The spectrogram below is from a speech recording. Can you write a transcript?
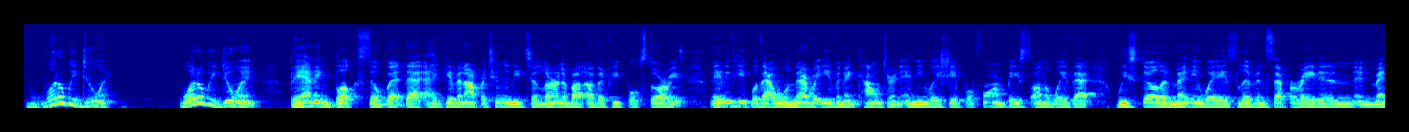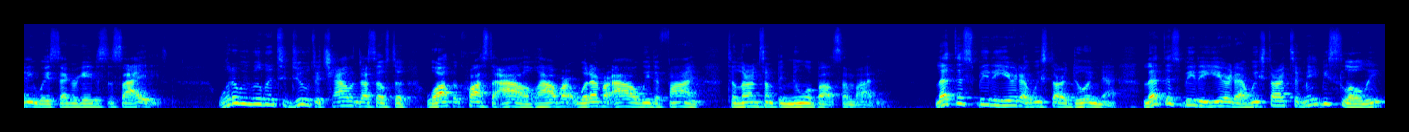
What are we doing? What are we doing? Banning books so that give an opportunity to learn about other people's stories. Maybe people that we'll never even encounter in any way, shape, or form, based on the way that we still, in many ways, live in separated and in many ways segregated societies. What are we willing to do to challenge ourselves to walk across the aisle, however, whatever aisle we define, to learn something new about somebody? Let this be the year that we start doing that. Let this be the year that we start to maybe slowly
